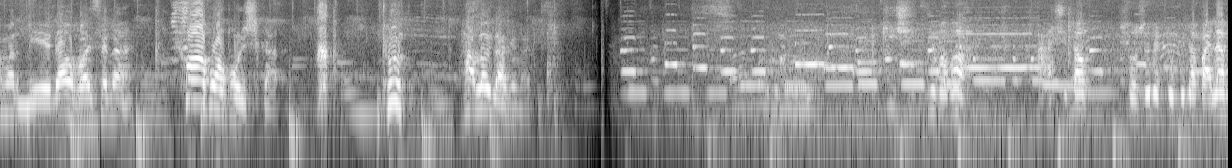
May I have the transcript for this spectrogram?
আমার মেয়েটাও হয়েছে না সব অপরিষ্কার। ভালোই লাগে না কিছু। কি রে বাবা? আসি তাও শ্বশুরের টুপিটা পাইলাম।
